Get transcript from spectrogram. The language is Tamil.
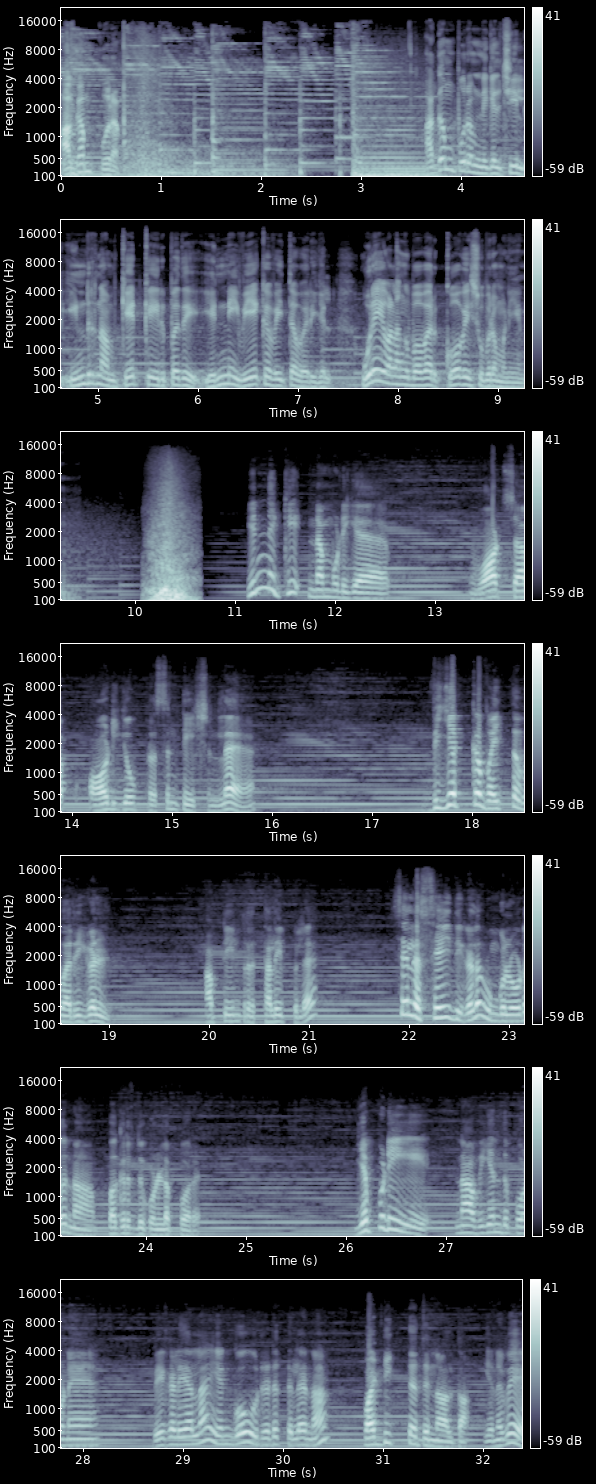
அகம்புறம். அகம்புறம் நிகழ்ச்சியில் இன்று நாம் கேட்க இருப்பது என்னை வியக்க வைத்த வரிகள். உரை வழங்குபவர் கோவை சுப்பிரமணியன். இன்னைக்கு நம்முடைய வாட்ஸ்அப் ஆடியோ பிரசன்டேஷன்ல வியக்க வைத்த வரிகள் அப்படின்ற தலைப்புல சில செய்திகளை உங்களோட நான் பகிர்ந்து கொள்ள போறேன். எப்படி நான் வியந்து போனேன்? இவைகளையெல்லாம் எங்கோ ஒரு இடத்துல நான் படித்ததுனால் தான் எனவே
